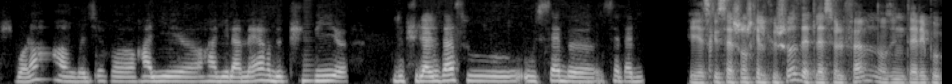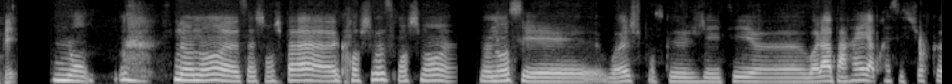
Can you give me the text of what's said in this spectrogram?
puis voilà, on va dire rallier, rallier la mer depuis, depuis l'Alsace où, où Seb, Seb habite. Et est-ce que ça change quelque chose d'être la seule femme dans une telle épopée? Non, non, non, ça change pas grand-chose, franchement. Non, non, c'est. Ouais, je pense que j'ai été. Euh, voilà, pareil. Après, c'est sûr que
